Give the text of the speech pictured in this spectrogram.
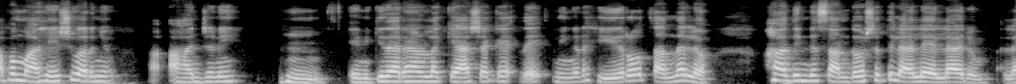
അപ്പൊ മഹേഷ് പറഞ്ഞു ആന്റണി എനിക്ക് തരാനുള്ള ക്യാഷൊക്കെ നിങ്ങളുടെ ഹീറോ തന്നല്ലോ. അതിന്റെ സന്തോഷത്തിലല്ലേ എല്ലാവരും അല്ല?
